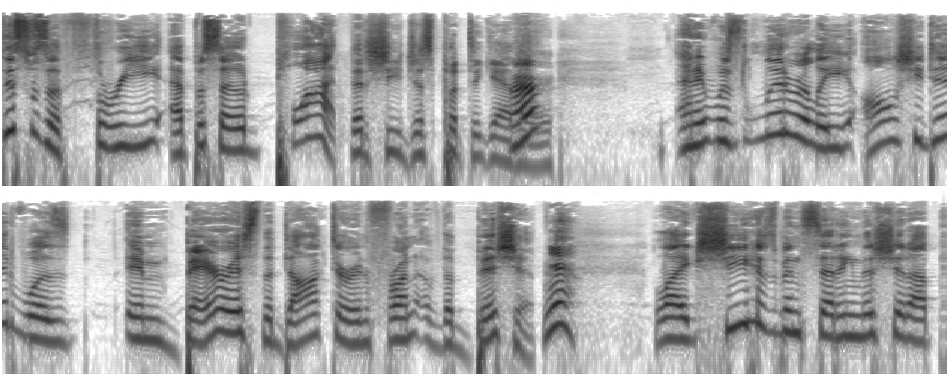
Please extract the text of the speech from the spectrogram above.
this was a three episode plot that she just put together. Huh? And it was literally all she did was embarrass the doctor in front of the bishop. yeah, Like she has been setting this shit up.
